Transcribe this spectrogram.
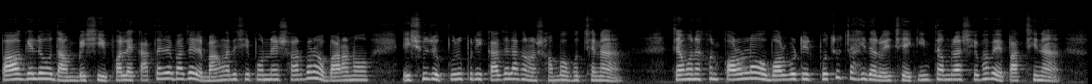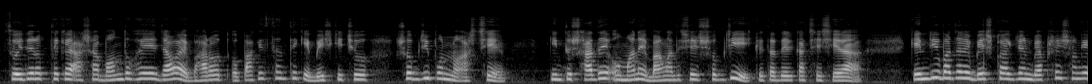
পাওয়া গেলেও দাম বেশি, ফলে কাতারের বাজারে বাংলাদেশি পণ্যের সরবরাহ বাড়ানো এই সুযোগ পুরোপুরি কাজে লাগানো সম্ভব হচ্ছে না। যেমন এখন করলা ও বরবটির প্রচুর চাহিদা রয়েছে, কিন্তু আমরা সেভাবে পাচ্ছি না। সৌদি আরব থেকে আসা বন্ধ হয়ে যাওয়ায় ভারত ও পাকিস্তান থেকে বেশ কিছু সবজি পণ্য আসছে। কিন্তু স্বাদে ও মানে বাংলাদেশের সবজি ক্রেতাদের কাছে সেরা। কেন্দ্রীয় বাজারে বেশ কয়েকজন ব্যবসায়ীর সঙ্গে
